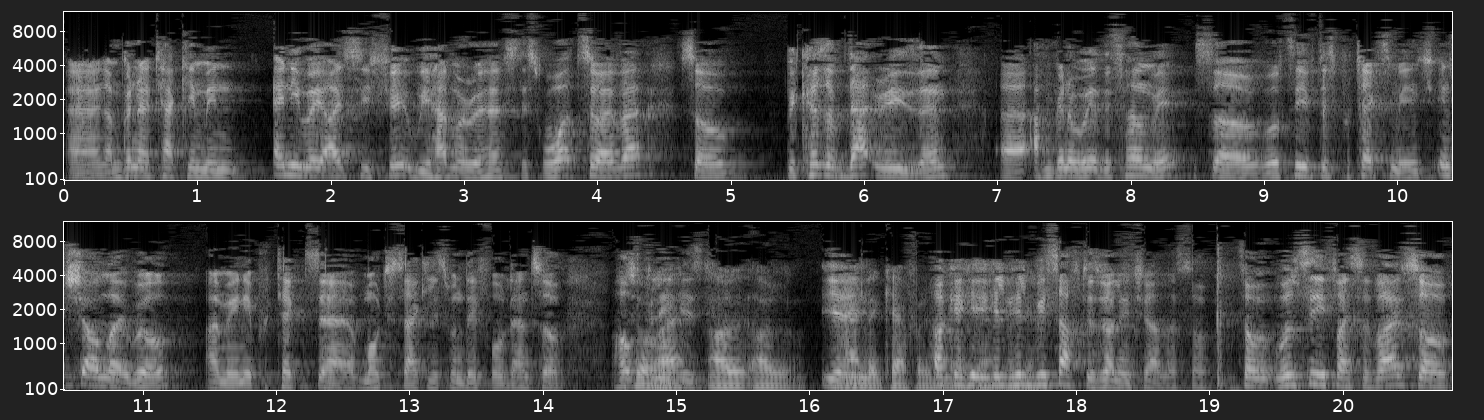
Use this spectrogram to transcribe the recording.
and I'm going to attack him in any way I see fit. We haven't rehearsed this whatsoever, so because of that reason, uh, I'm going to wear this helmet. So we'll see if this protects me. Insh- Inshallah, it will. I mean, it protects uh, motorcyclists when they fall down. So hopefully, so, right? his I'll, I'll handle it carefully. Okay, he, he'll, he'll Okay. be soft as well, inshallah. So, so we'll see if I survive. So,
